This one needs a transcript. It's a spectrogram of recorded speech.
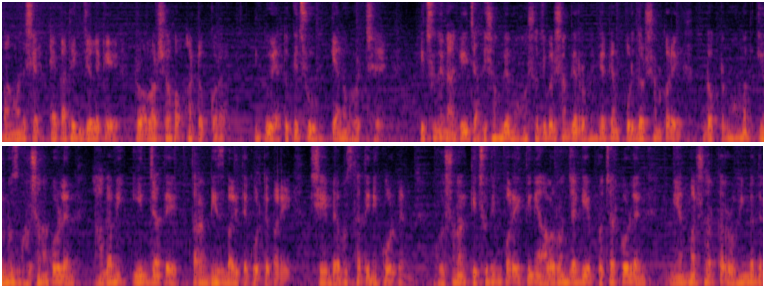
বাংলাদেশের একাধিক জেলেকে ট্রলার সহ আটক করা। কিন্তু এত কিছু কেন ঘটছে? কিছুদিন আগেই জাতিসংঘের মহাসচিবের সঙ্গে রোহিঙ্গা ক্যাম্প পরিদর্শন করে ডক্টর মোহাম্মদ ইউনুস ঘোষণা করলেন, আগামী ঈদ যাতে তারা নিজ বাড়িতে করতে পারে। সেই ব্যবস্থা তিনি করবেন। ঘোষণার কিছুদিন পরেই তিনি আলোড়ন জাগিয়ে প্রচার করলেন, মিয়ানমার সরকার রোহিঙ্গাদের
